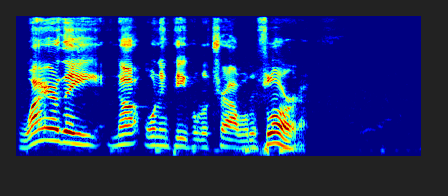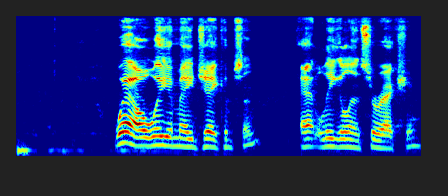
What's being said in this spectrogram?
Why are they not wanting people to travel to Florida? Well, William A. Jacobson at Legal Insurrection,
